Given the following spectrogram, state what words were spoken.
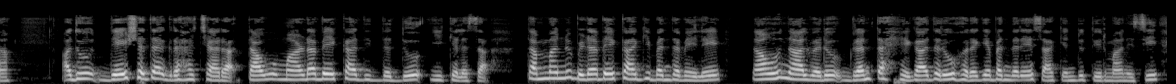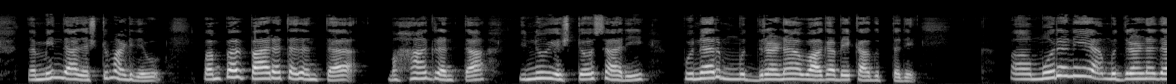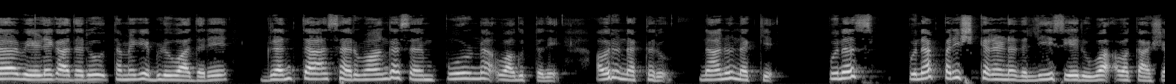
ಅದು ದೇಶದ ಗ್ರಹಚಾರ. ತಾವು ಮಾಡಬೇಕಾದಿದ್ದದ್ದು ಈ ಕೆಲಸ. ತಮ್ಮನ್ನು ಬಿಡಬೇಕಾಗಿ ಬಂದ ಮೇಲೆ ನಾವು ನಾಲ್ವರು ಗ್ರಂಥ ಹೇಗಾದರೂ ಹೊರಗೆ ಬಂದರೆ ಸಾಕೆಂದು ತೀರ್ಮಾನಿಸಿ ನಮ್ಮಿಂದಾದಷ್ಟು ಮಾಡಿದೆವು. ಪಂಪ ಭಾರತದಂಥ ಮಹಾಗ್ರಂಥ ಇನ್ನೂ ಎಷ್ಟೋ ಸಾರಿ ಪುನರ್ಮುದ್ರಣವಾಗಬೇಕಾಗುತ್ತದೆ. ಮೂರನೆಯ ಮುದ್ರಣದ ವೇಳೆಗಾದರೂ ತಮಗೆ ಬಿಡುವಾದರೆ ಗ್ರಂಥ ಸರ್ವಾಂಗ ಸಂಪೂರ್ಣವಾಗುತ್ತದೆ ಅವರು ನಕ್ಕರು. ನಾನು ನಕ್ಕೆ. ಪುನಃ ಪರಿಷ್ಕರಣದಲ್ಲಿ ಸೇರುವ ಅವಕಾಶ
